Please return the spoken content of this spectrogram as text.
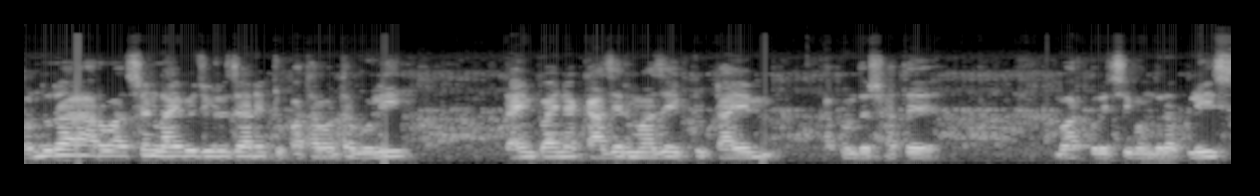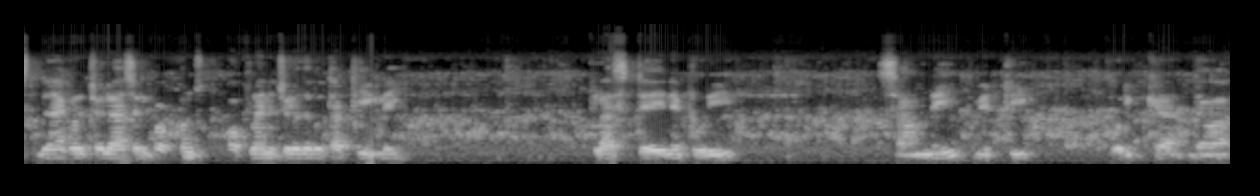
বন্ধুরা আরও আছেন লাইভে জুড়ে যান, একটু কথাবার্তা বলি। টাইম পাই না, কাজের মাঝে একটু টাইম আপনাদের সাথে বার করেছি। বন্ধুরা প্লিজ দয়া করে চলে আসেন। কখন অফলাইনে চলে যাব তার ঠিক নেই। ক্লাস টেনে পড়ি। সামনেই মেট্রিক পরীক্ষা দেওয়া।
